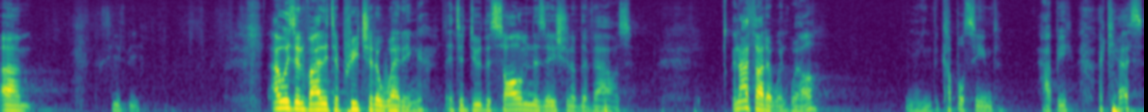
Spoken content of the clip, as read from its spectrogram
Um, excuse me. I was invited to preach at a wedding and to do the solemnization of the vows. And I thought it went well. I mean, the couple seemed happy, I guess.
